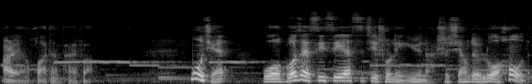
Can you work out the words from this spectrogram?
二氧化碳排放。目前，我国在 CCS 技术领域呢是相对落后的。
